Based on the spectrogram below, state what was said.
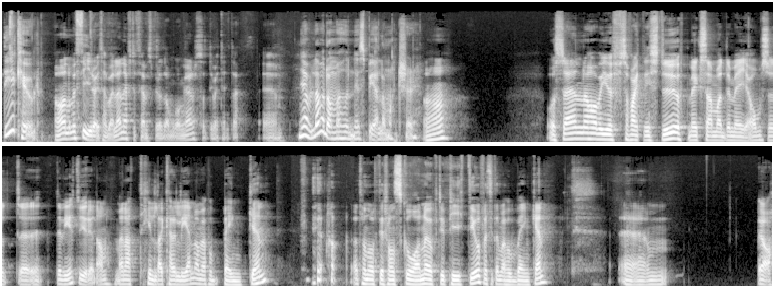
Det är kul. Ja, de är fyra i tabellen efter fem spelade omgångar, så jag vet inte. Eh, Jävlar vad de har hunnit spela matcher. Ja. Och sen har vi ju som faktiskt du uppmärksammade mig om, så att, eh, det vet du ju redan, men att Hilda Karlén var med på bänken. Att hon åkte från Skåne upp till Piteå för att sitta med på bänken. Ehm, ja,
